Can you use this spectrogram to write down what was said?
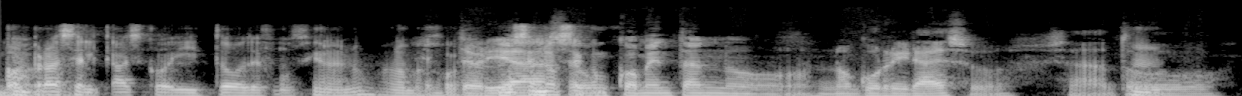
comprarse el casco y todo te funciona, ¿no? A lo mejor. En teoría, según comentan, no, no ocurrirá eso. O sea, todo. Mm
